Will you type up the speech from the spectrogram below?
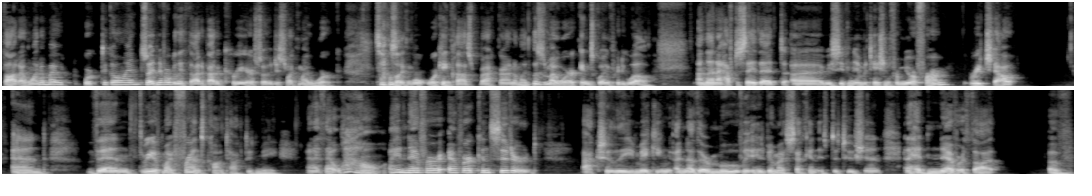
thought I wanted my work to go in. So I'd never really thought about a career. So just like my work. So I was like working class background. I'm like, this is my work and it's going pretty well. And then I have to say that uh, I received an invitation from your firm, reached out, and then three of my friends contacted me and I thought, wow, I had never ever considered actually making another move. It had been my second institution, and I had never thought of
